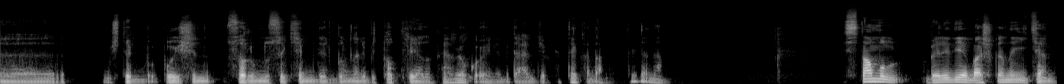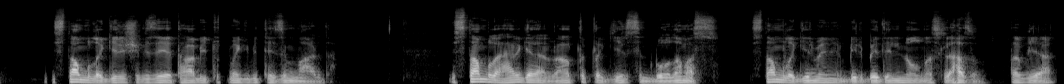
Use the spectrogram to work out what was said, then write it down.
Ee, işte bu, bu işin sorumlusu kimdir? Bunları bir toplayalım. Ya yok öyle bir derdi yok. Tek adam. Tek adam. İstanbul Belediye Başkanı iken İstanbul'a girişi vizeye tabi tutma gibi tezim vardı. İstanbul'a her gelen rahatlıkla girsin, bu olamaz. İstanbul'a girmenin bir bedelinin olması lazım. Tabii ya.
